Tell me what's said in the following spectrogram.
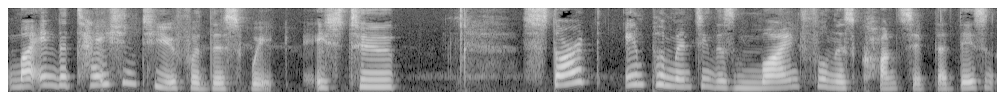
my invitation to you for this week is to start implementing this mindfulness concept that there's an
